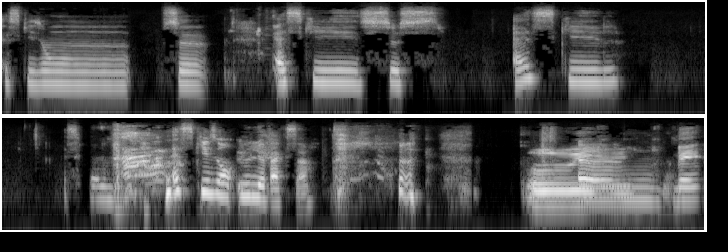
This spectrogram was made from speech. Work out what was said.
est-ce qu'ils ont ce, est-ce qu'ils est-ce qu'ils, est-ce qu'ils ont eu le vaccin? Oui, Euh, mais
